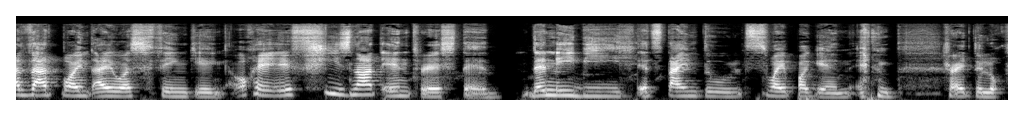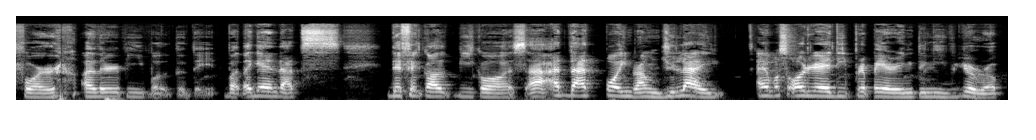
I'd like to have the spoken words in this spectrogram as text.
at that point I was thinking, okay, if she's not interested, then maybe it's time to swipe again and try to look for other people to date. But again, that's difficult because uh, at that point around July, I was already preparing to leave Europe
